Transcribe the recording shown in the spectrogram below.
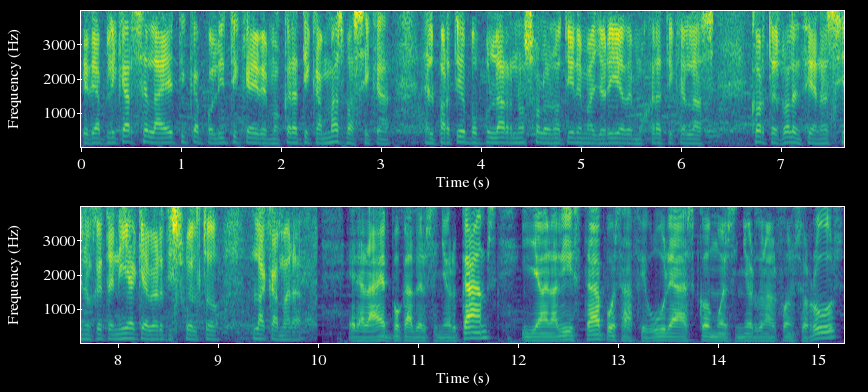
Que de aplicarse la ética política y democrática más básica, el Partido Popular no solo no tiene mayoría democrática en las Cortes Valencianas, sino que tenía que haber disuelto la Cámara. Era la época del señor Camps y llevan a la lista pues, a figuras como el señor don Alfonso Rus,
